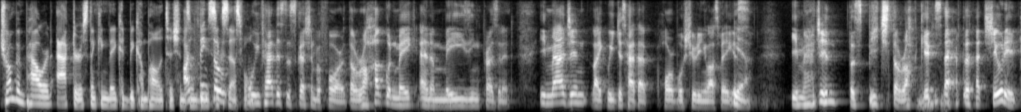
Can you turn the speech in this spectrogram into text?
Trump empowered actors thinking they could become politicians I and be the, successful. We've had this discussion before. The Rock would make an amazing president. Imagine, like, we just had that horrible shooting in Las Vegas. Yeah. Imagine the speech The Rock gives after that shooting.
